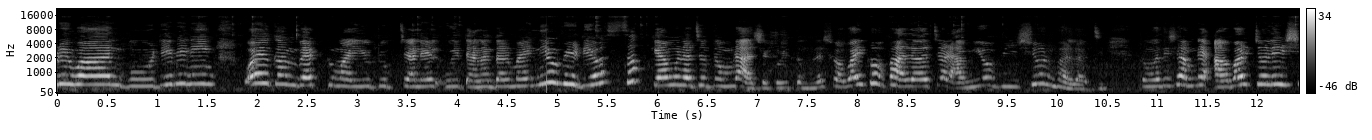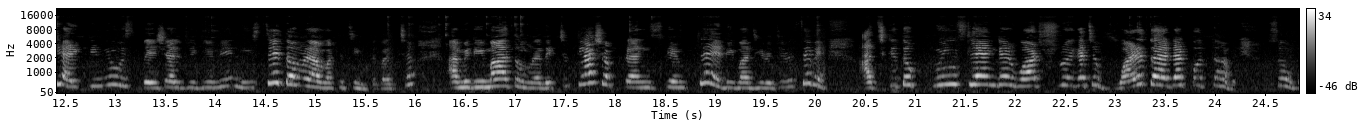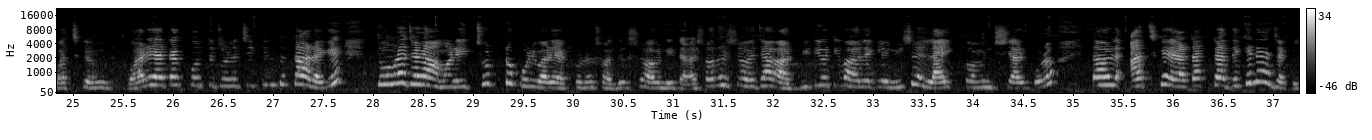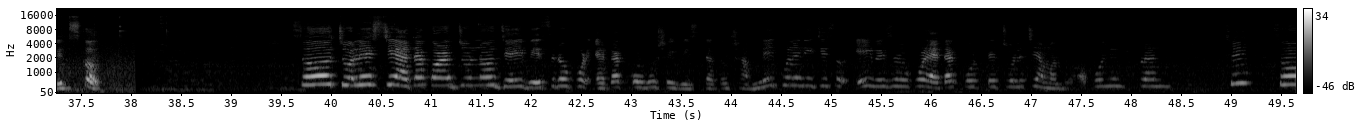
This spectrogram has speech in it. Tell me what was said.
everyone, good evening. Welcome back to my YouTube channel with another my new video. So, কেমন আছো তোমরা? আশা করি তোমরা সবাই খুব ভালো আছো আর আমিও ভীষণ ভালো আছি। তোমাদের সামনে আবার চলে এসেছি আরেকটি নিউ স্পেশাল ভিডিও নিয়ে। নিশ্চয়ই তোমরা আমাকে চিনতে পারছ। আমি রিমা, তোমরা দেখছ class of trans game play Rima zero zero seven আজকে তো কুইন্সল্যান্ডের ওয়ার্ড হয়ে গেছে। ওয়ারে তো অ্যাটাক করতে হবে। সো আজকে আমি ওয়ারে অ্যাটাক করতে চলেছি। কিন্তু তার আগে তোমরা যারা আমার এই ছোট্ট পরিবারে এখনও সদস্য হওনি, তারা সদস্য হয়ে যাও আর ভিডিওটি ভালো লাগলে নিশ্চয়ই লাইক কমেন্ট শেয়ার করো। তাহলে আজকে অ্যাটাকটা দেখে নেওয়া যাক লেটস গো সো চলে এসেছি অ্যাটাক করার জন্য। যেই বেসের ওপর অ্যাটাক করব, সেই বেসটা তো সামনেই খুলে নিয়েছি। সো এই বেসের ওপর অ্যাটাক করতে চলেছে আমাদের অপোনেন্ট প্ল্যান সো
